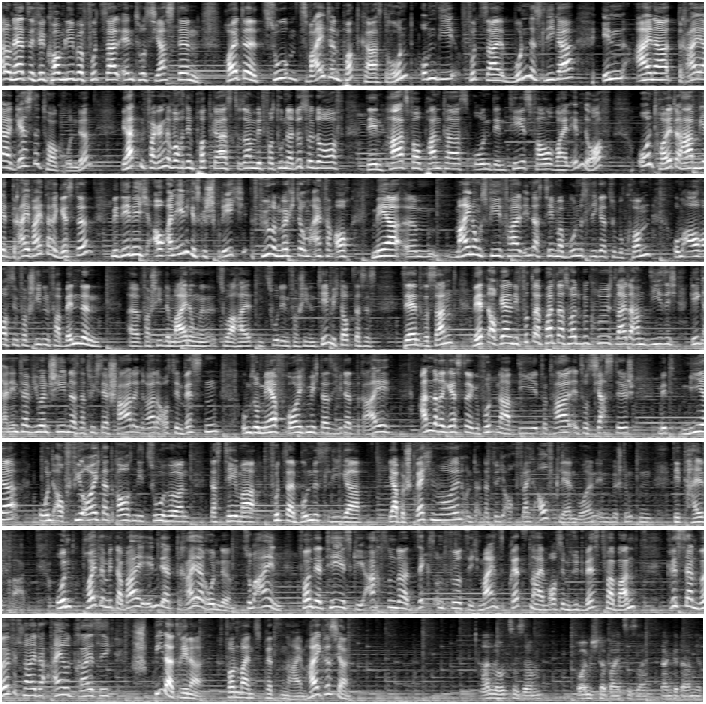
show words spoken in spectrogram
Hallo und herzlich willkommen, liebe Futsal-Enthusiasten. Heute zum zweiten Podcast rund um die Futsal-Bundesliga in einer Dreier-Gäste-Talk-Runde. Wir hatten vergangene Woche den Podcast zusammen mit Fortuna Düsseldorf, den HSV Panthers und dem TSV Weil Imdorf. Und heute haben wir drei weitere Gäste, mit denen ich auch ein ähnliches Gespräch führen möchte, um einfach auch mehr ähm, Meinungsvielfalt in das Thema Bundesliga zu bekommen, um auch aus den verschiedenen Verbänden äh, verschiedene Meinungen zu erhalten zu den verschiedenen Themen. Ich glaube, das ist sehr interessant. Wir hätten auch gerne die Futsal Panthers heute begrüßt. Leider haben die sich gegen ein Interview entschieden. Das ist natürlich sehr schade, gerade aus dem Westen. Umso mehr freue ich mich, dass ich wieder drei andere Gäste gefunden habe, die total enthusiastisch mit mir und auch für euch da draußen, die zuhören, das Thema Futsal Bundesliga ja, besprechen wollen und natürlich auch vielleicht aufklären wollen in bestimmten Detailfragen. Und heute mit dabei in der Dreierrunde zum einen von der TSG 1846 Mainz-Bretzenheim aus dem Südwestverband Christian Wölfeschneider, 31, Spielertrainer von Mainz-Bretzenheim. Hi Christian. Hallo zusammen, freue mich dabei zu sein. Danke Daniel.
